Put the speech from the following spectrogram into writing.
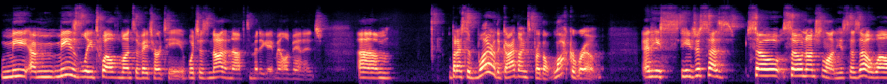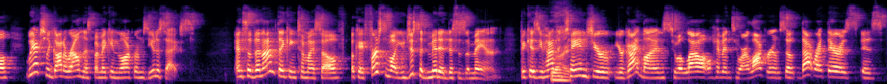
me a measly 12 months of HRT, which is not enough to mitigate male advantage. Um, but I said, "What are the guidelines for the locker room?" And he he just says so so nonchalant. He says, "Oh well, we actually got around this by making the locker rooms unisex." And so then I'm thinking to myself, okay, first of all, you just admitted this is a man because you had right. to change your your guidelines to allow him into our locker room. So that right there is is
